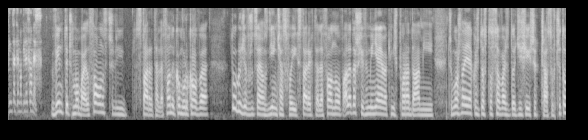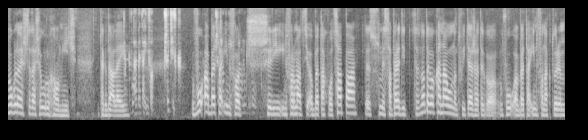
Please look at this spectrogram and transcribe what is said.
Vintage mobile phones. Vintage Mobile Phones, czyli stare telefony komórkowe. Tu ludzie wrzucają zdjęcia swoich starych telefonów, ale też się wymieniają jakimiś poradami, czy można je jakoś dostosować do dzisiejszych czasów, czy to w ogóle jeszcze da się uruchomić i tak dalej. WA beta info. Przycisk. WA Beta Info, czyli informacje o betach WhatsAppa, to jest w sumie subreddit no, tego kanału na Twitterze, tego WA Beta Info, na którym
